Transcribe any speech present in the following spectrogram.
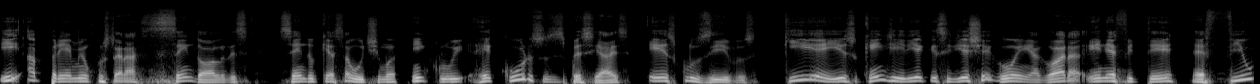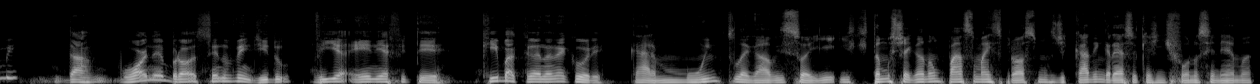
e a Premium custará 100 dólares sendo que essa última inclui recursos especiais exclusivos. Que é isso? Quem diria que esse dia chegou, hein? Agora NFT é filme da Warner Bros sendo vendido via NFT. Que bacana, né, Curi? Cara, muito legal isso aí. E estamos chegando a um passo mais próximos de cada ingresso que a gente for no cinema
